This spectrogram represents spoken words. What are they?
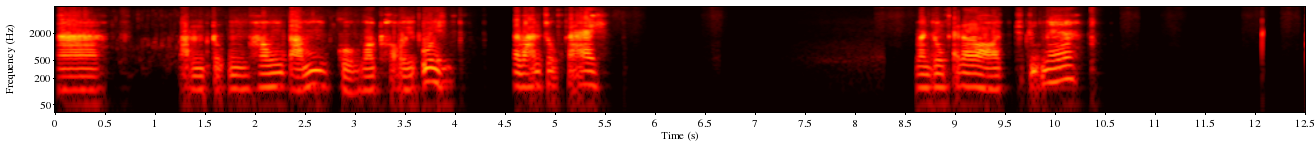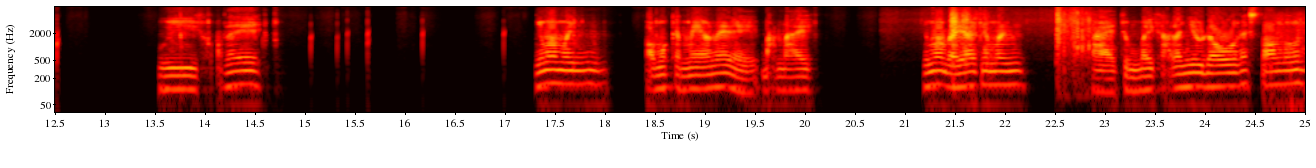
À bạn trụng hông tắm của một khối. Ui là bạn trụng cái. Bạn trụng cái đó chút chút nhé. Ui, khó đây nhưng mà mình có một cái mèo này để bạn này. Nhưng mà bây giờ thì mình phải chuẩn bị khá là nhiều đồ redstone luôn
